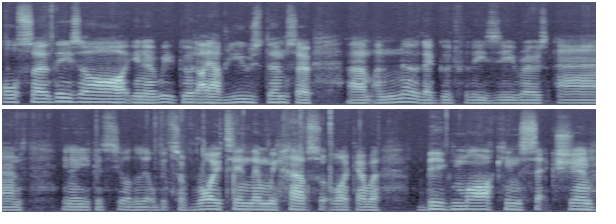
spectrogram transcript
Also these are you know really good. I have used them so um, I know they're good for these zeros. And you know you can see all the little bits of writing. Then we have sort of like our big marking section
